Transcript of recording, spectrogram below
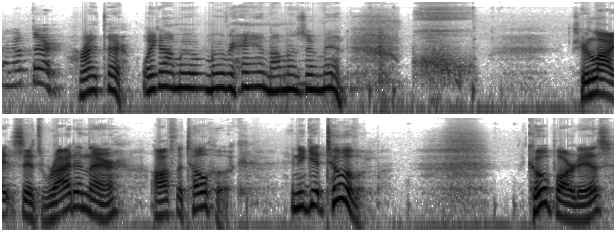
Right up there. right there. We gotta move move your hand. I'm gonna zoom in. So your light sits right in there off the tow hook, and you get two of them. Cool part is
